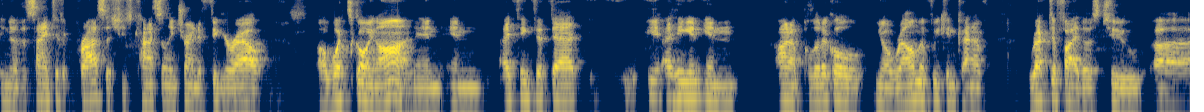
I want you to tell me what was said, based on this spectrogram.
you know the scientific process. She's constantly trying to figure out uh, what's going on, and and I think that that I think in, in on a political you know realm, if we can kind of rectify those two uh,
